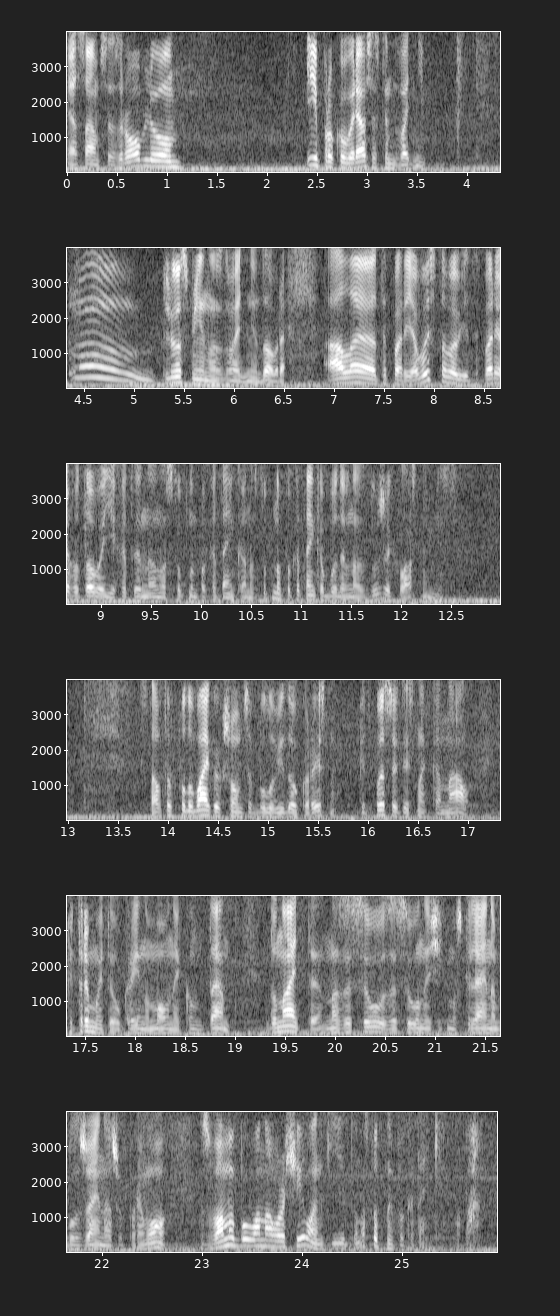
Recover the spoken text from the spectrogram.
я сам це зроблю. І проковирявся з тим два дні. Ну, плюс-мінус два дні, добре. Але тепер я виставив і тепер я готовий їхати на наступну покатеньку. А наступна покатенька буде в нас дуже класне місце. Ставте вподобайку, якщо вам це було відео корисне. Підписуйтесь на канал, підтримуйте україномовний контент, донатьте на ЗСУ. ЗСУ нищить москаля і наближає нашу перемогу. З вами був Вана Ворчіланк і до наступної покатеньки. Па-па.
